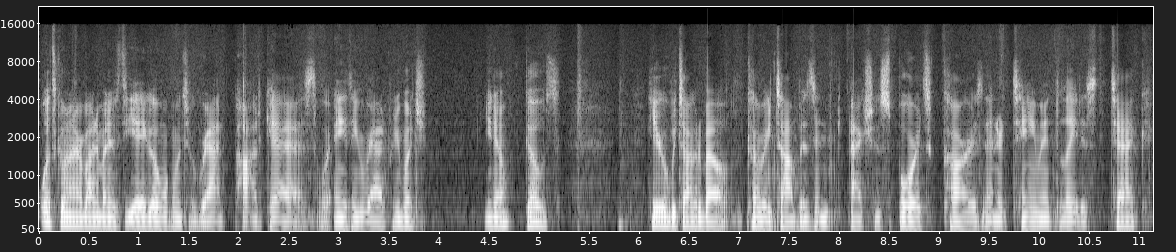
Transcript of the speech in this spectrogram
What's going on, everybody? My name is Diego, and welcome to Radd Podcast, where anything rad pretty much, you know, goes. Here we'll be talking about covering topics in action sports, cars, entertainment, the latest tech,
